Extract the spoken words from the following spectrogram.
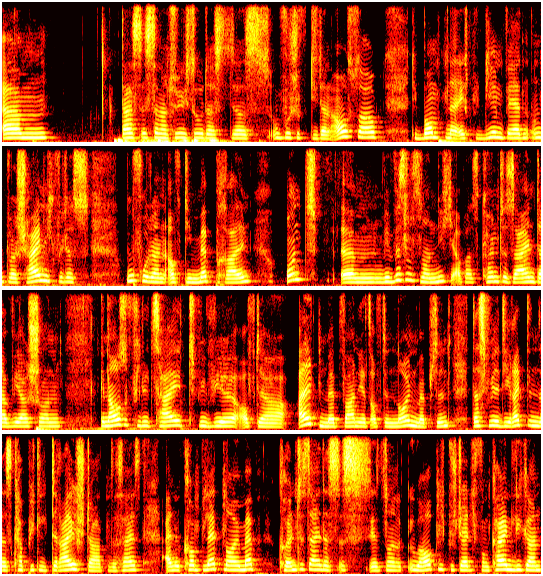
Ähm, das ist dann natürlich so, dass das UFO-Schiff die dann aufsaugt, die Bomben dann explodieren werden und wahrscheinlich wird das UFO dann auf die Map prallen und ähm, wir wissen es noch nicht, aber es könnte sein, da wir schon genauso viel Zeit, wie wir auf der alten Map waren, jetzt auf der neuen Map sind, dass wir direkt in das Kapitel 3 starten. Das heißt, eine komplett neue Map könnte sein, das ist jetzt noch überhaupt nicht bestätigt von keinen Leakern,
